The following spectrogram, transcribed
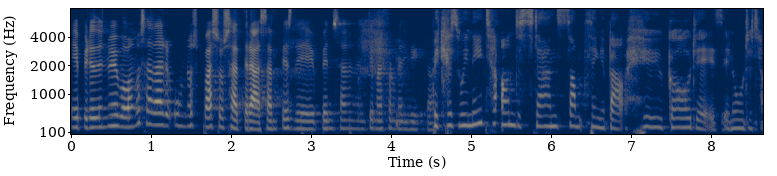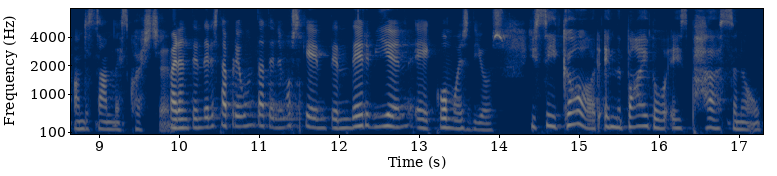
Eh, pero de nuevo, vamos a dar unos pasos atrás antes de pensar en el tema de forma directa. because we need to understand something about who God is in order to understand this question. Para entender esta pregunta tenemos que entender bien eh, cómo es Dios. You see, God in the Bible is personal,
